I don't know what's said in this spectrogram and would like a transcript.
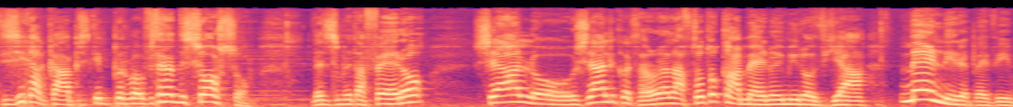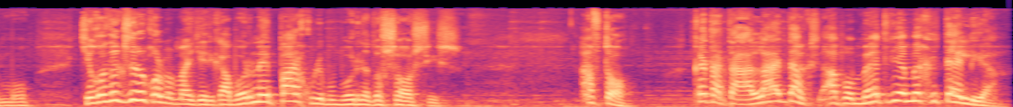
Τις είχα κάψεις και προσπαθούσα να τις σώσω. Να τις μεταφέρω σε, άλλο, σε άλλη κατσαρόλα. Αλλά αυτό το καμένο, η μυρωδιά, μένει ρε παιδί μου. Και εγώ δεν ξέρω κόλπα μαγειρικά. Μπορεί να υπάρχουν που μπορεί να το σώσεις. Αυτό. Κατά τα άλλα, εντάξει, από μέτρια μέχρι τέλεια.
